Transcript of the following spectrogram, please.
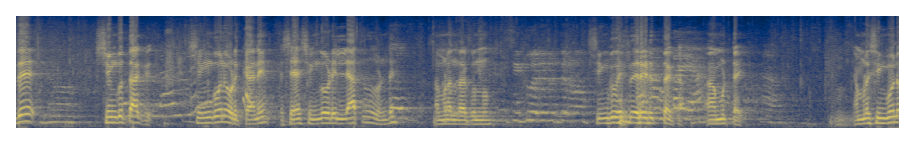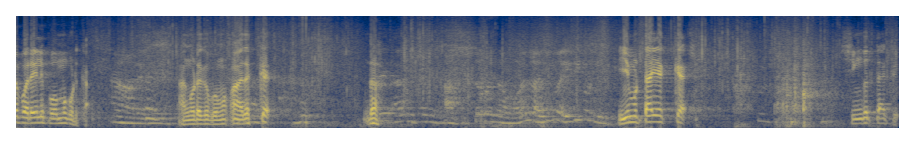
ഇത് ശിങ്കുത്താക്ക്. ശിങ്കുവിന് കൊടുക്കാൻ പക്ഷേ ശിങ്കു ഇവിടെ ഇല്ലാത്തത് കൊണ്ട് നമ്മൾ എന്താക്കുന്നു ശിങ്കു വരുന്നവരെ എടുത്തേക്കാം. ആ മുട്ടായി. നമ്മൾ ശിങ്കുവിന്റെ പുരയിൽ പോകുമ്പോൾ കൊടുക്കാം. അങ്ങോട്ടൊക്കെ പോകുമ്പോൾ അതൊക്കെ ഇതാ ഈ മുട്ടായി ഒക്കെ ശിങ്കുത്താക്ക്.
